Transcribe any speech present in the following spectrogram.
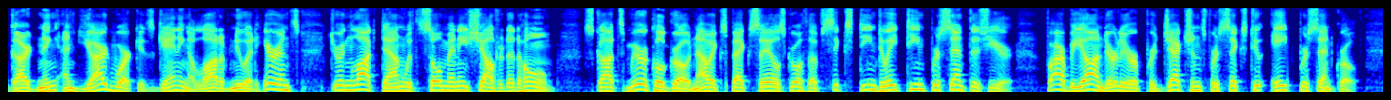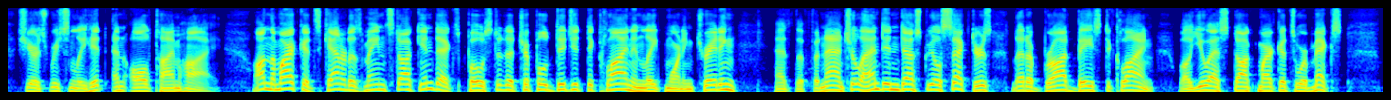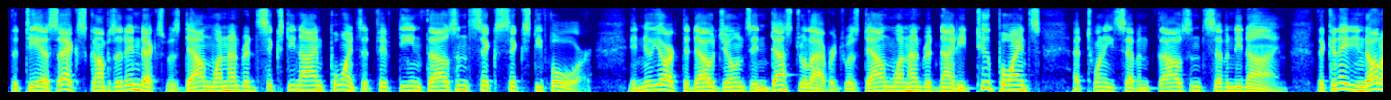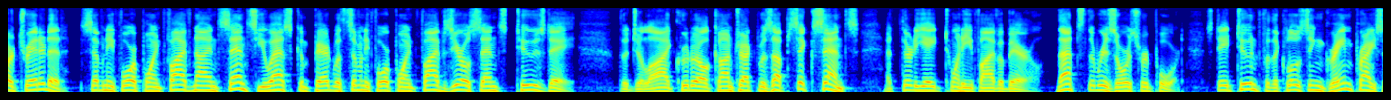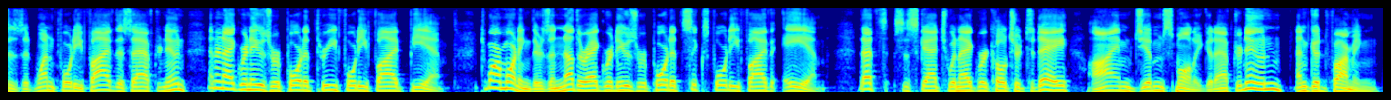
Gardening and yard work is gaining a lot of new adherents during lockdown with so many sheltered at home. Scotts Miracle-Gro now expects sales growth of 16 to 18 percent this year, far beyond earlier projections for 6 to 8 percent growth. Shares recently hit an all-time high. On the markets, Canada's main stock index posted a triple-digit decline in late morning trading as the financial and industrial sectors led a broad based decline, while U.S. stock markets were mixed. The TSX Composite Index was down 169 points at 15,664. In New York, the Dow Jones Industrial Average was down 192 points at 27,079. The Canadian dollar traded at 74.59 cents US compared with 74.50 cents Tuesday. The July crude oil contract was up 6 cents at 38.25 a barrel. That's the resource report. Stay tuned for the closing grain prices at 1:45 this afternoon and an Agri News report at 3:45 p.m. Tomorrow morning there's another Agri News report at 6:45 a.m. That's Saskatchewan Agriculture Today. I'm Jim Smalley. Good afternoon and good farming.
